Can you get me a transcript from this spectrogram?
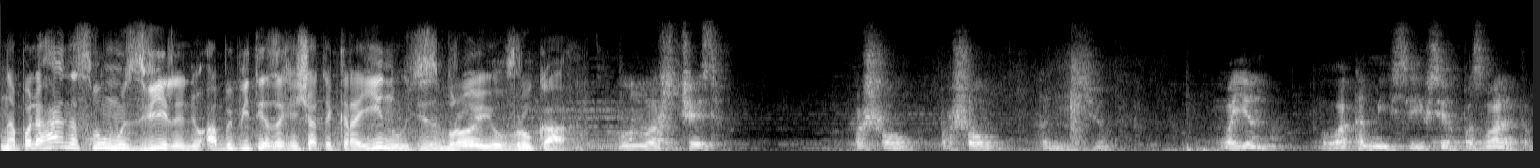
наполягає на своєму звільненню, аби піти захищати країну зі зброєю в руках. Он, Ваша честь, пошел, прошел комиссию военную. Была комиссия, и всех позвали там.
